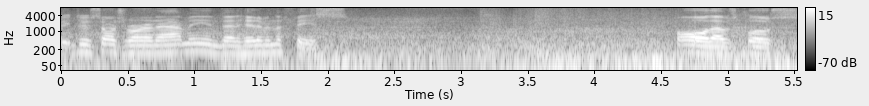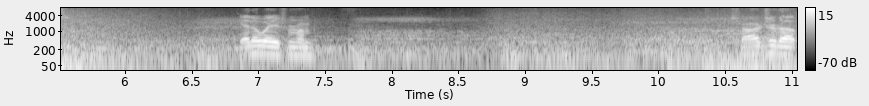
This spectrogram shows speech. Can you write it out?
Wait until he starts running at me and then hit him in the face. Oh, that was close. Get away from him. Charge it up.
